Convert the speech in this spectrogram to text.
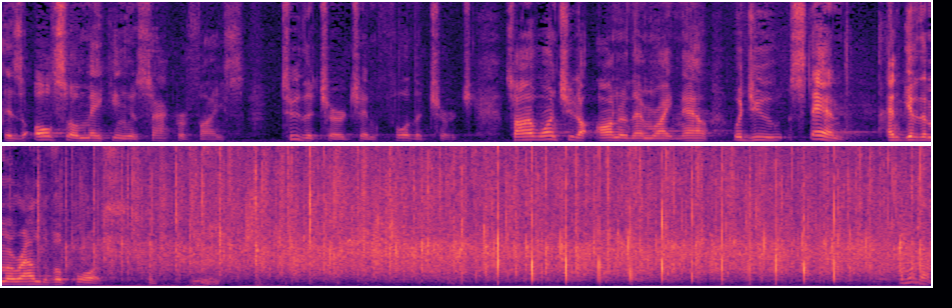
is also making a sacrifice to the church and for the church. So I want you to honor them right now. Would you stand? and give them a round of applause. Come on up.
